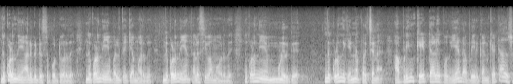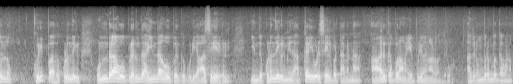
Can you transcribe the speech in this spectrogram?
இந்த குழந்தை ஏன் அழுக்கு ட்ரெஸ்ஸை போட்டு வருது? இந்த குழந்தை ஏன் பல் தைக்காமல் வருது? இந்த குழந்தை ஏன் தலை சீவாமல் வருது? இந்த குழந்தை ஏன் மூணு இருக்குது இந்த குழந்தைக்கு என்ன பிரச்சனை? அப்படின்னு கேட்டாலே போதும். ஏன்டா அப்படி இருக்கான்னு கேட்டால் அது சொல்லும். குறிப்பாக குழந்தைகள் ஒன்றாம் வகுப்புலேருந்து ஐந்தாம் வகுப்பு இருக்கக்கூடிய ஆசிரியர்கள் இந்த குழந்தைகள் மீது அக்கறையோடு செயல்பட்டாங்கன்னா ஆறுக்கு அப்புறம் அவன் எப்படி வேணாலும் வந்துடுவான் அது ரொம்ப ரொம்ப கவனம்.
